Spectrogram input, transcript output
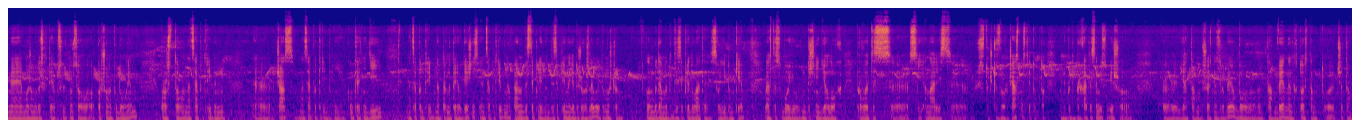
Ми можемо досягти абсолютно всього, про що ми подумаємо. Просто на це потрібен час, на це потрібні конкретні дії, на це потрібна певна періодичність і на це потрібна певна дисципліна. Дисципліна є дуже важливою, тому що коли ми будемо дисциплінувати свої думки, вести з собою внутрішній діалог, проводити е, свій аналіз е, з точки зору чесності, тобто ми не будемо брехати самі собі, що е, я там щось не зробив, бо там винен хтось там, чи там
